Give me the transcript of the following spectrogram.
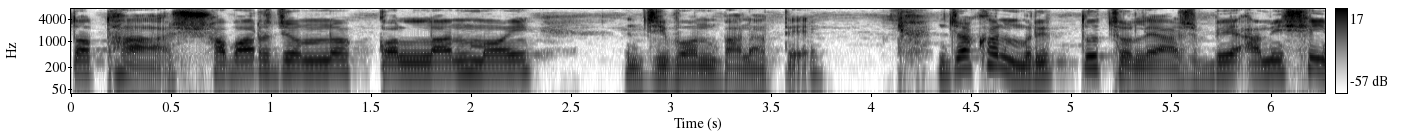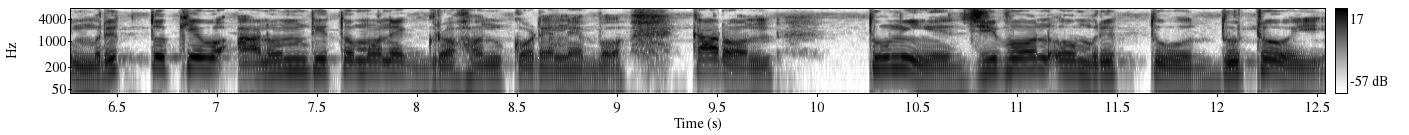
তথা সবার জন্য কল্যাণময় জীবন বানাতে। যখন মৃত্যু চলে আসবে, আমি সেই মৃত্যুকেও আনন্দিত মনে গ্রহণ করে নেব। কারণ তুমি জীবন ও মৃত্যু দুটোই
